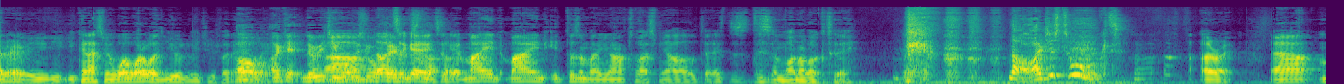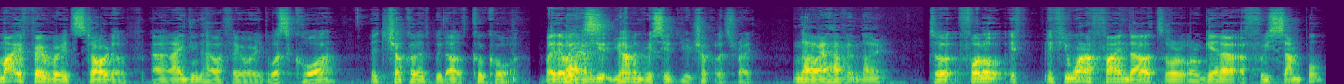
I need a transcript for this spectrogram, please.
You, can ask me what what about you, Luigi? But Oh, okay, Luigi. What was Um, your no, it's favorite okay. It's startup? okay. Mine, mine. It doesn't matter. You don't have to ask me. I'll. It's, this is a monologue today. No, I just talked. All right. Uh, my favorite startup, and I did have a favorite, was Koa, the chocolate without cocoa. By the way, Nice. have you you haven't received your chocolates, right? No, I haven't. No. So follow if if you want to find out or, or get a, a free sample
